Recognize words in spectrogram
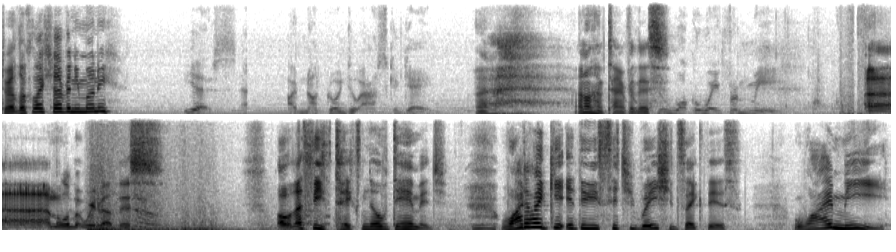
Do I look like I have any money? Yes. I'm not going to ask again. Uh, I don't have time for this. Walk away from me. Uh, I'm a little bit worried about this. Oh, that thief takes no damage. Why do I get into these situations like this? Why me?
